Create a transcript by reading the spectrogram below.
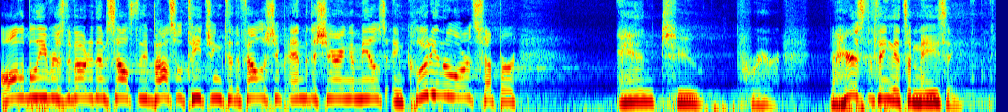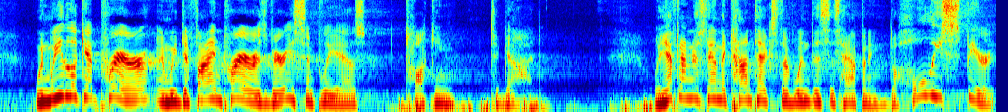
All the believers devoted themselves to the apostle teaching, to the fellowship, and to the sharing of meals, including the Lord's Supper and to prayer. Now, here's the thing that's amazing. When we look at prayer and we define prayer as very simply as talking to God. Well, you have to understand the context of when this is happening. The Holy Spirit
